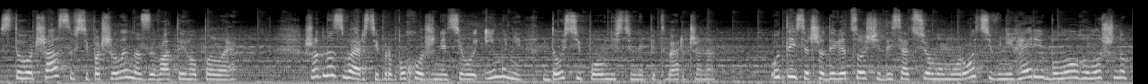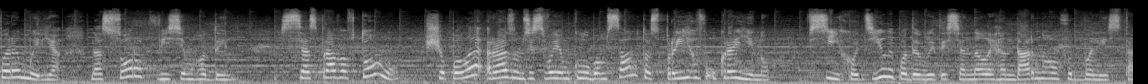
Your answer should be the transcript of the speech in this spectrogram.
З того часу всі почали називати його Пеле. Жодна з версій про походження цього імені досі повністю не підтверджена. У 1967 році в Нігерії було оголошено перемир'я на 48 годин. Вся справа в тому, що Пеле разом зі своїм клубом Сантос приїхав в Україну. Всі хотіли подивитися на легендарного футболіста.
